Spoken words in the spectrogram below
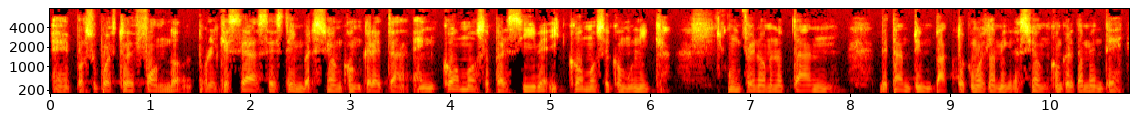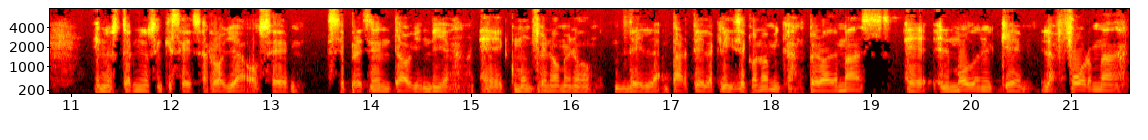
eh, por supuesto, de fondo por el que se hace esta inversión concreta en cómo se percibe y cómo se comunica un fenómeno tan de tanto impacto como es la migración, concretamente en los términos en que se desarrolla o se se presenta hoy en día eh, como un fenómeno de la parte de la crisis económica, pero además eh, el modo en el que la forma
